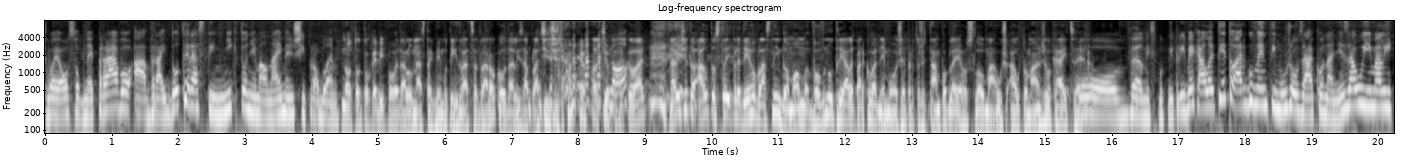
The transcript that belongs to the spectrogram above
svoje osobné právo a vraj doteraz tým nikto nemal najmenší problém. No toto keby povedal u nás, tak by mu tých 22 rokov dali zaplatiť, že tam nemal čo No. parkovať. Navyše to auto stojí pred jeho vlastným domom, vo vnútri ale parkovať nemôže, pretože tam podľa jeho slov má už auto manželka aj dcera. Ó, veľmi smutný príbeh, ale tieto argumenty mužov zákona nezaujímali.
